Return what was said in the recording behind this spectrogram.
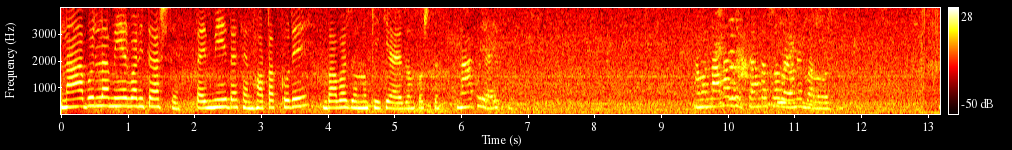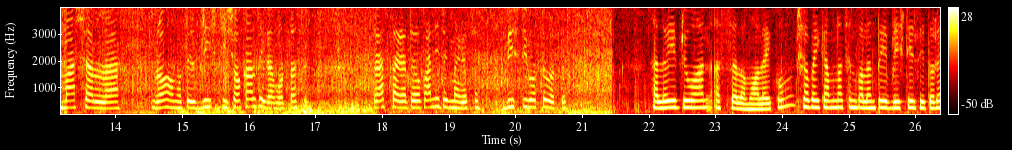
না বললাম মেয়ের বাড়িতে আসছে। তাই মেয়ে দেখেন, হঠাৎ করে বাবার জন্য কি কি আয়োজন করছে। না কই আইছি। আমার নানার হচ্ছে আমরা সবাই অনেক ভালোবাসি। মাশাল্লাহ, রহমতের বৃষ্টি সকাল থেকে পড়তেছে। রাস্তাঘাটেও পানি জমে গেছে, বৃষ্টি পড়তে পড়তে। হ্যালো এভরিওয়ান আসসালামু আলাইকুম সবাই কেমন আছেন বলেন তো এই বৃষ্টির ভিতরে?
